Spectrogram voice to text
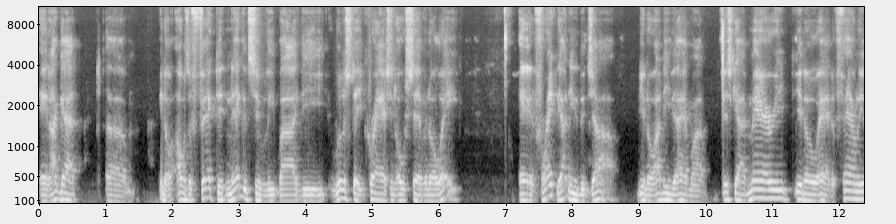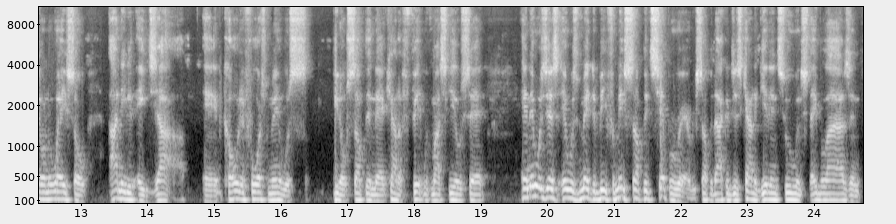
and I got, um, you know, I was affected negatively by the real estate crash in 07, 08. and frankly, I needed a job you know, I needed, I had my, just got married, you know, had a family on the way. So I needed a job. And code enforcement was, you know, something that kind of fit with my skill set. And it was just, it was meant to be for me something temporary, something I could just kind of get into and stabilize and,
